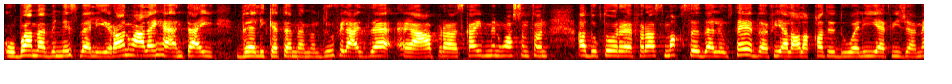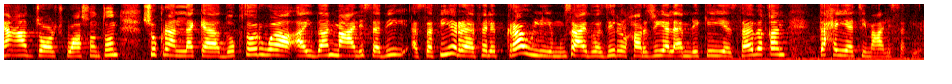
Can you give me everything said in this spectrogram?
أوباما بالنسبة لإيران وعليها أن تعي ذلك تماما. ضيوفي الأعزاء عبر سكايب من واشنطن الدكتور فراس مقصد الأستاذ في العلاقات الدولية في جامعة جورج واشنطن. شكرا لك دكتور. وأيضا معالي السفير فيليب كراولي مساعد وزير الخارجية الأمريكي سابقا. تحياتي معالي السفير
